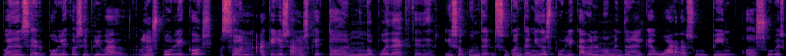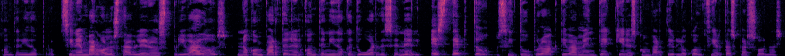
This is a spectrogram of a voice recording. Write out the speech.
pueden ser públicos y privados. Los públicos son aquellos a los que todo el mundo puede acceder y su, contenido es publicado en el momento en el que guardas un pin o subes contenido propio. Sin embargo, los tableros privados no comparten el contenido que tú guardes en él, excepto si tú proactivamente quieres compartirlo con ciertas personas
